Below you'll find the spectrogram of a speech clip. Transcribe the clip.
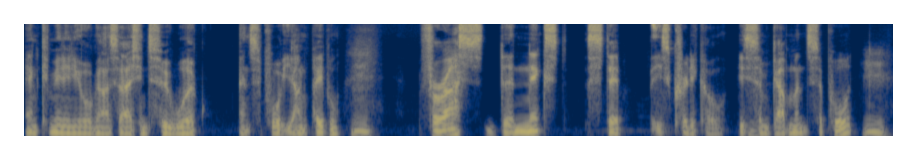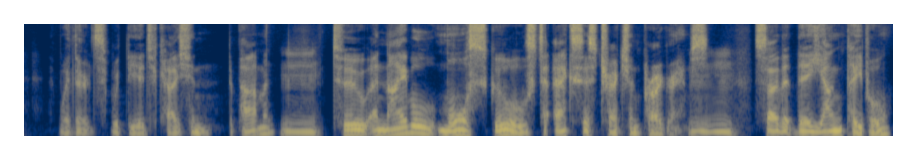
and community organisations who work and support young people. Mm. For us, the next step is critical, is some government support, Mm. whether it's with the education department, Mm, to enable more schools to access traction programs mm, mm, so that their young people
